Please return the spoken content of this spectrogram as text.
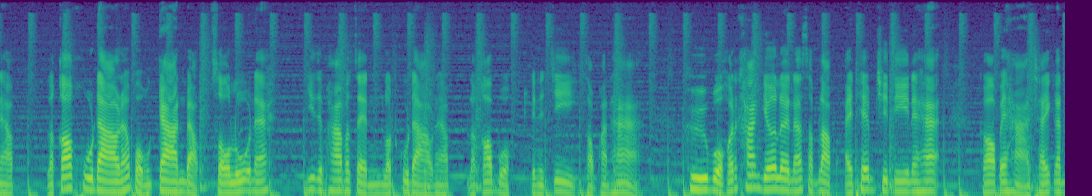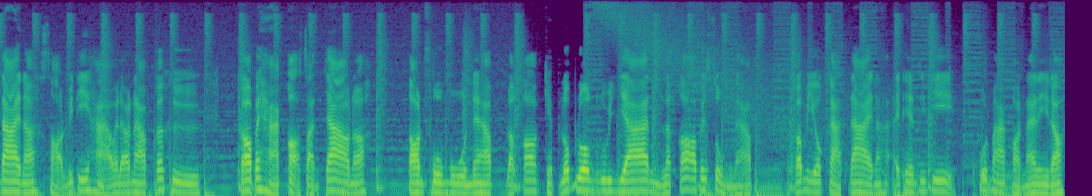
นะครับ แล้วก็คูลดาวน์นะครับผมการแบบโซลูนะ 25%ลดคูลดาวน์นะครับ แล้วก็บวก Energy 2,500 คือบวกค่อนข้างเยอะเลยนะสำหรับไอเทมชิ้นนี้นะฮะ ก็ไปหาใช้กันได้เนาะสอนวิธีหาไว้แล้วนะครับ ก็คือ ก็ไปหาเกาะสันเจ้าเนาะตอนฟูมูลนะครับ แล้วก็เก็บรวบรวมดวงวิญญาณ แล้วก็เอาไปสุ่มนะครับ ก็มีโอกาสได้นะไอเทมที่พี่พูดมาก่อนหน้านี้เนาะ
